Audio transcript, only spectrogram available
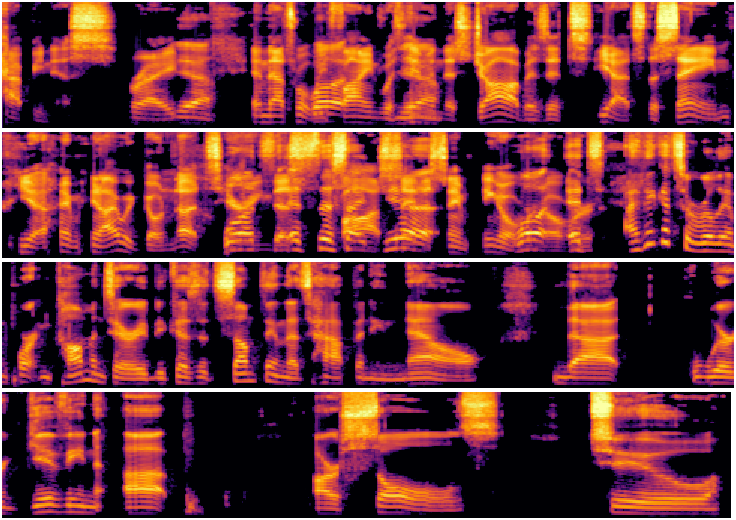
happiness, right? yeah. And that's what Well, we find with yeah. him in this job is it's yeah, it's the same. Yeah, I mean, I would go nuts Well, hearing it's- this, it's this boss say idea- the same thing over well, and over. it's I think it's a really important commentary because it's something that's happening now that we're giving up our souls to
